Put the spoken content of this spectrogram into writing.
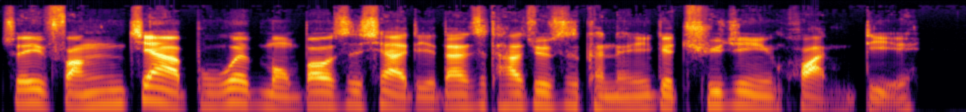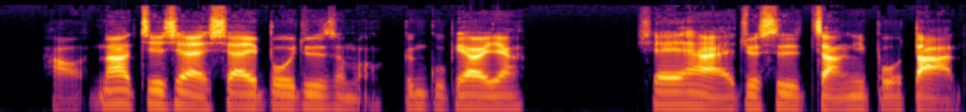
所以房价不会猛爆式下跌，但是它就是可能一个趋近于缓跌。好，那接下来下一波就是什么？跟股票一样，接下来就是涨一波大的，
